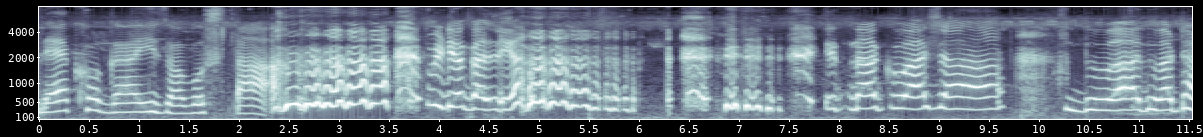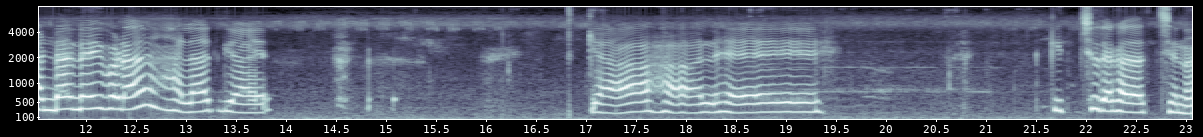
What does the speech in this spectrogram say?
देखो गाइस अवस्था वीडियो कर लिया इतना कुआशा धुआं धुआं ठंडा नहीं पड़ा हालात क्या है क्या হাল है কিচ্ছু দেখা যাচ্ছে না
